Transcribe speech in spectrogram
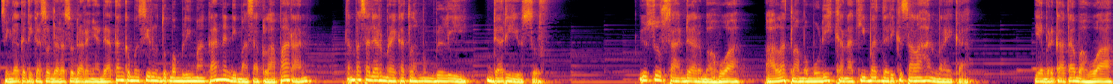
Sehingga ketika saudara-saudaranya datang ke Mesir untuk membeli makanan di masa kelaparan, tanpa sadar mereka telah membeli dari Yusuf. Yusuf sadar bahwa Allah telah memulihkan akibat dari kesalahan mereka. Ia berkata bahwa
